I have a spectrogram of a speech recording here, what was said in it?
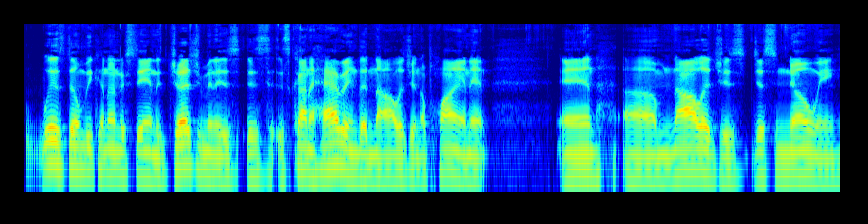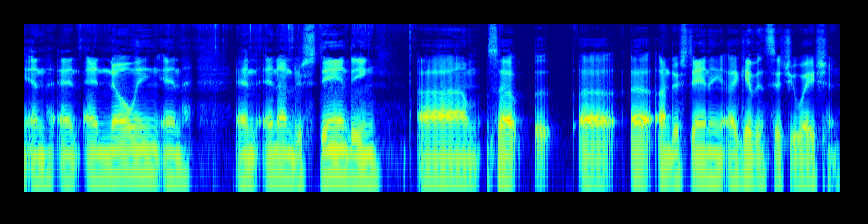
wisdom we can understand the judgment is is is kind of having the knowledge and applying it and um, knowledge is just knowing and and and knowing and and and understanding um, so uh, uh, understanding a given situation.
